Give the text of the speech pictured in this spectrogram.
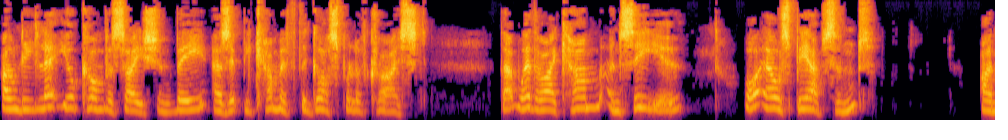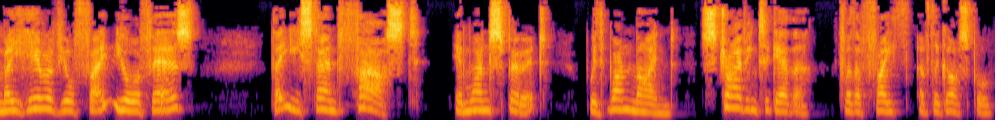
Only let your conversation be as it becometh the gospel of Christ, that whether I come and see you, or else be absent, I may hear of your, your affairs, that ye stand fast in one spirit, with one mind, striving together for the faith of the gospel.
